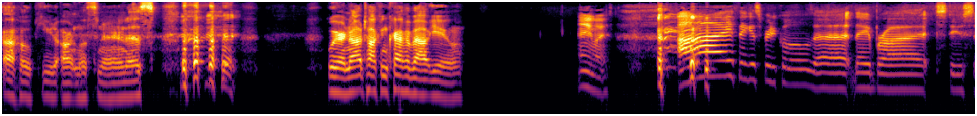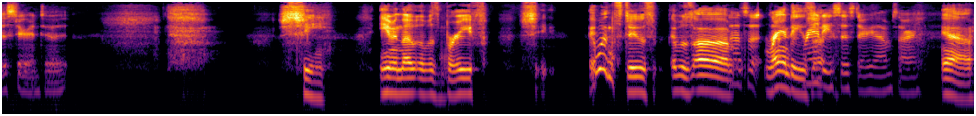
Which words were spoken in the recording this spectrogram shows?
I hope you aren't listening to this. we are not talking crap about you. Anyways, I think it's pretty cool that they brought Stu's sister into it. She, even though it was brief, she. It wasn't Stu's. It was uh That's a, Randy's. Randy's uh, sister. Yeah, I'm sorry. Yeah,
